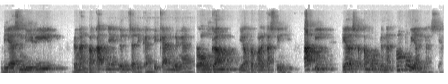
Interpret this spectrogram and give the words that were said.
Dia sendiri dengan bakatnya itu bisa digantikan dengan logam yang berkualitas tinggi. Tapi dia harus ketemu dengan empu yang dahsyat.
